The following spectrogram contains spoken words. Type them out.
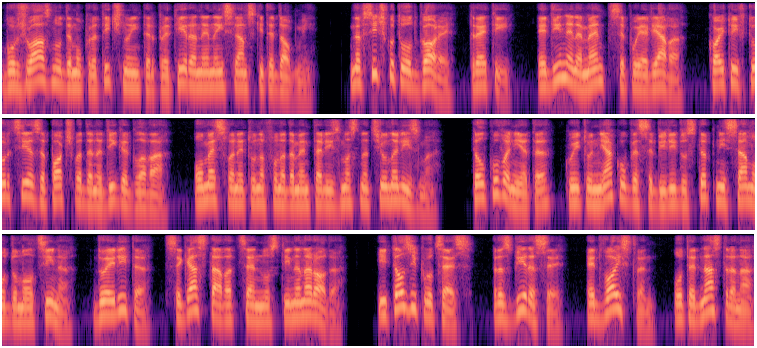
буржуазно-демократично интерпретиране на ислямските догми. На всичкото отгоре, трети, един елемент се появява, който и в Турция започва да надига глава, омесването на фундаментализма с национализма. Тълкуванията, които някога са били достъпни само до малцина, до елита, сега стават ценности на народа. И този процес, разбира се, е двойствен, от една страна,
